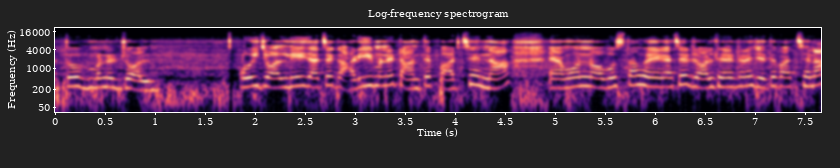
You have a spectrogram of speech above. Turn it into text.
এত মানে জল। ওই জল দিয়েই যাচ্ছে। গাড়ি মানে টানতে পারছে না। এমন অবস্থা হয়ে গেছে, জল টেনে টেনে যেতে পারছে না।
